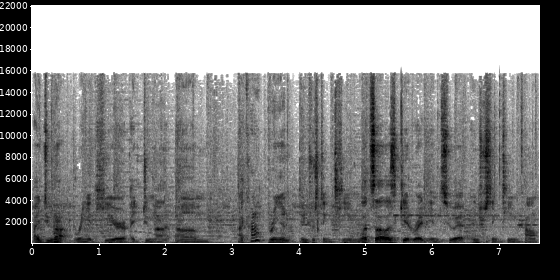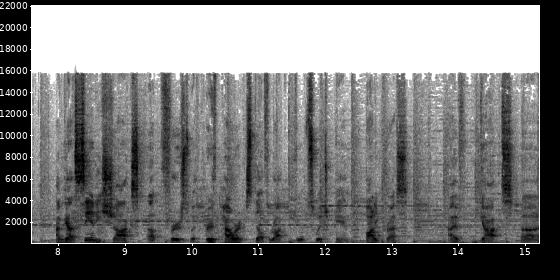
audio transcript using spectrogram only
I do not bring it here. I do not. Um, I kind of bring an interesting team. Let's uh, let's get right into it. Interesting team comp. I've got Sandy Shocks up first with Earth Power, Stealth Rock, Volt Switch, and Body Press. I've got uh,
